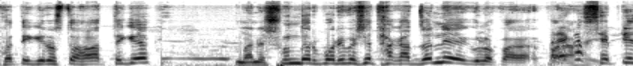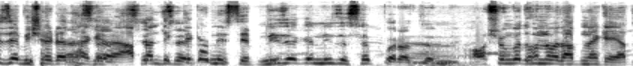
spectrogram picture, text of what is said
ক্ষতিগ্রস্ত হওয়ার থেকে মানে সুন্দর পরিবেশে থাকার জন্য এগুলো একটা সেফটি যে বিষয়টা থাকে হ্যাঁ, আপনার দিক থেকে আপনি সেফটি নিজেকে নিজে সেভ করার জন্য। অসংখ্য ধন্যবাদ আপনাকে এত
